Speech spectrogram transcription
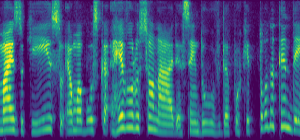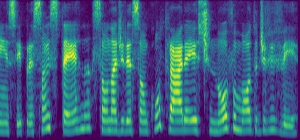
Mais do que isso, é uma busca revolucionária, sem dúvida, porque toda tendência e pressão externa são na direção contrária a este novo modo de viver,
